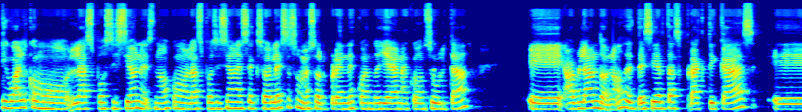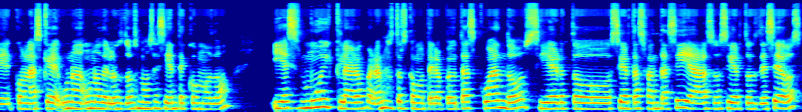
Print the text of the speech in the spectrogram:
Igual como las posiciones, ¿no? Como las posiciones sexuales, eso me sorprende cuando llegan a consulta, eh, hablando, ¿no? De, ciertas prácticas eh, con las que uno de los dos no se siente cómodo y es muy claro para nosotros como terapeutas cuando cierto, ciertas fantasías o ciertos deseos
